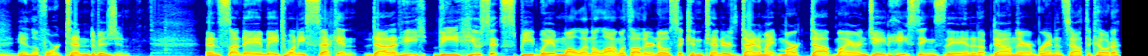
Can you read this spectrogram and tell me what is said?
mm. in the 410 division. Then Sunday, May 22nd, down at the Huset Speedway, Mullen, along with other NOSA contenders, Dynamite Mark Dobmeyer and Jade Hastings, they ended up down there in Brandon, South Dakota.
